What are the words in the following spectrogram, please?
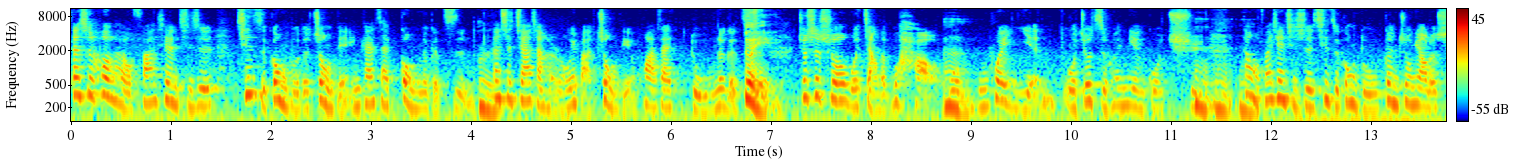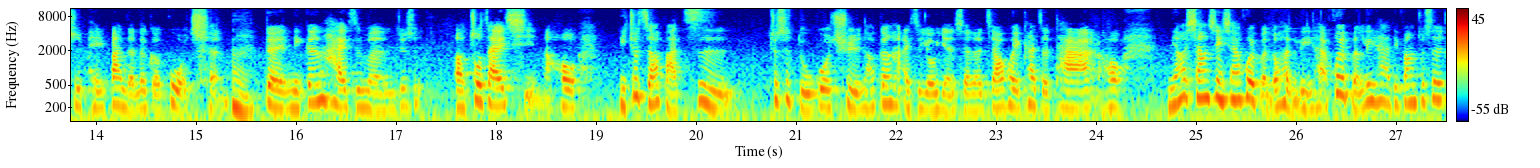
但是后来我发现，其实亲子共读的重点应该在“共”那个字，嗯、但是家长很容易把重点画在“读”那个字。对，就是说我讲的不好，嗯、我不会演，我就只会念过去。嗯嗯、但我发现，其实亲子共读更重要的是陪伴的那个过程。嗯，对，你跟孩子们就是呃坐在一起，然后你就只要把字就是读过去，然后跟孩子有眼神的交汇，看着他，然后。你要相信，现在绘本都很厉害。绘本厉害的地方就是，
